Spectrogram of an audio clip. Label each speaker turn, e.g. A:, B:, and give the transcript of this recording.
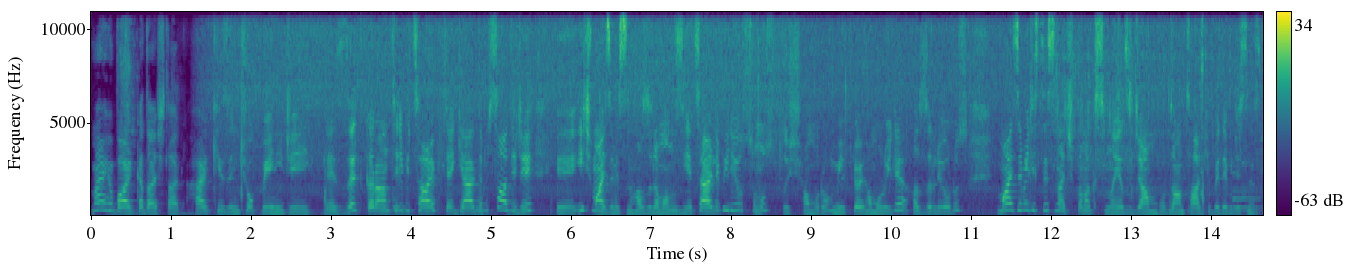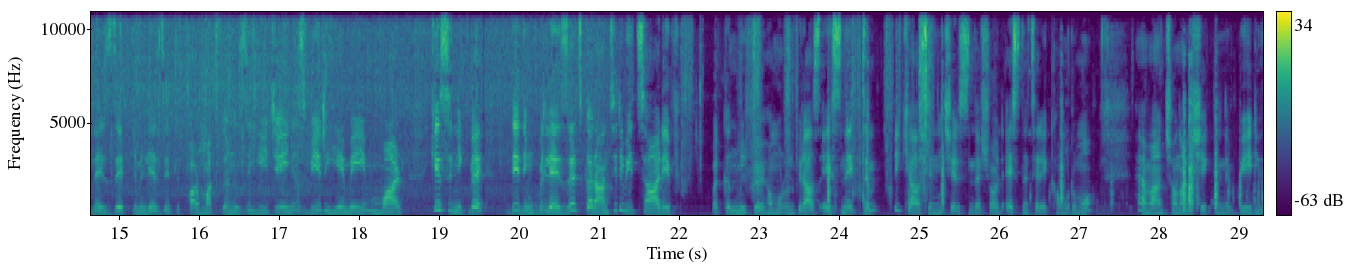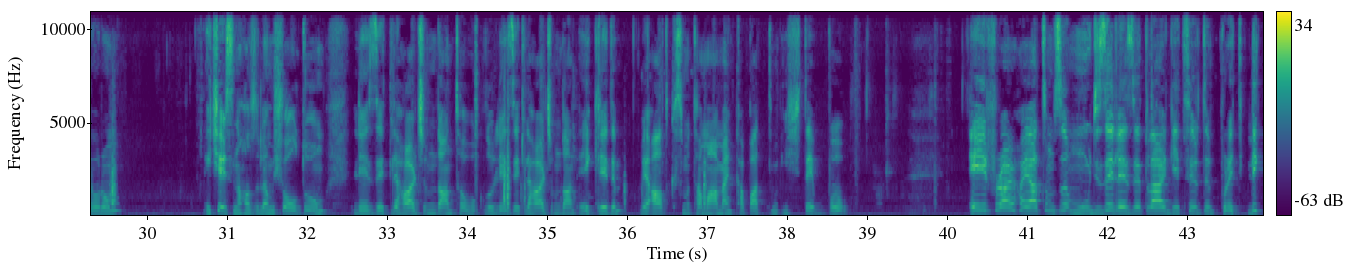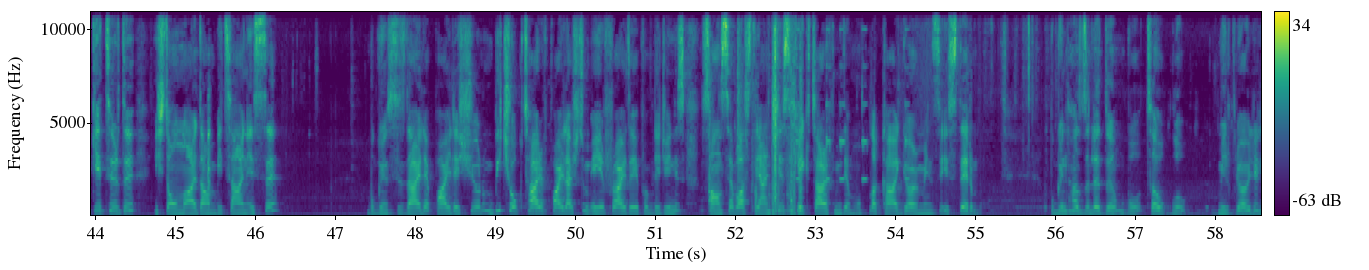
A: Merhaba arkadaşlar. Herkesin çok beğeneceği lezzet garantili bir tarifle geldim. Sadece e, iç malzemesini hazırlamanız yeterli biliyorsunuz. Dış hamuru milföy hamuru ile hazırlıyoruz. Malzeme listesini açıklama kısmına yazacağım. Buradan takip edebilirsiniz. Lezzetli mi lezzetli parmaklarınızı yiyeceğiniz bir yemeğim var. Kesinlikle dediğim gibi lezzet garantili bir tarif. Bakın milföy hamurunu biraz esnettim. Bir kasenin içerisinde şöyle esneterek hamurumu hemen çanak şeklini veriyorum. İçerisine hazırlamış olduğum lezzetli harcımdan, tavuklu lezzetli harcımdan ekledim ve alt kısmı tamamen kapattım. İşte bu. Airfryer hayatımıza mucize lezzetler getirdi, pratiklik getirdi. İşte onlardan bir tanesi. Bugün sizlerle paylaşıyorum. Birçok tarif paylaştım. Airfryer'da yapabileceğiniz San Sebastian cheesecake tarifimi de mutlaka görmenizi isterim. Bugün hazırladığım bu tavuklu milföylü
